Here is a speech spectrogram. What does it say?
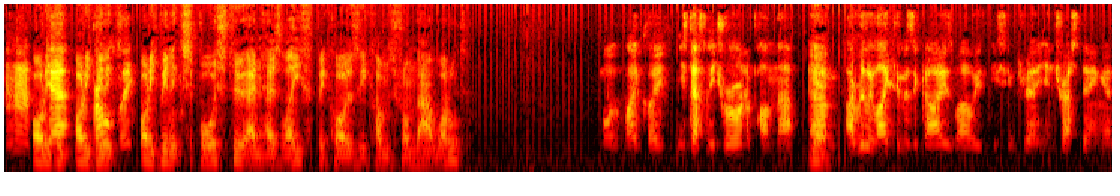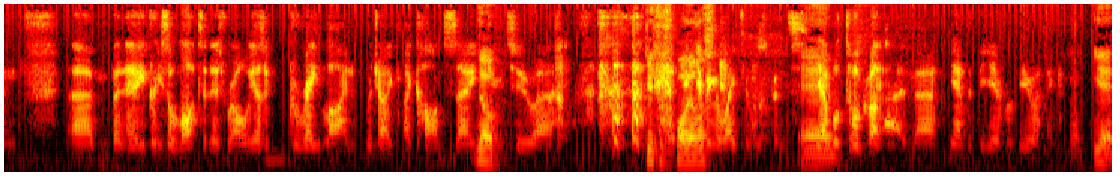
Mhm. or he's yeah, been, or he's been, ex- or he's been exposed to in his life because he comes from that world. Likely. He's definitely drawn upon that. Yeah. Um, I really like him as a guy as well. He, he seems really interesting, and um, but he brings a lot to this role. He has a great line, which I, I can't say No. due to uh, Due to spoilers. giving away too much. yeah, Um, we'll talk about that in uh, the end of the year review, I think. But Yeah,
